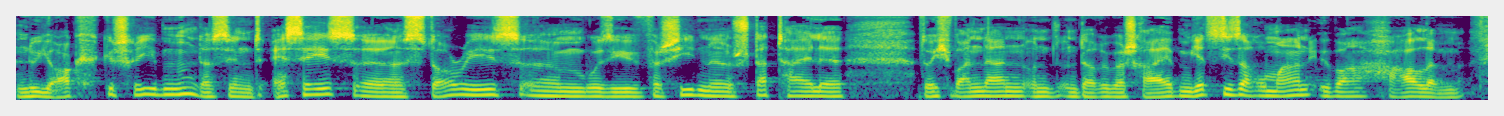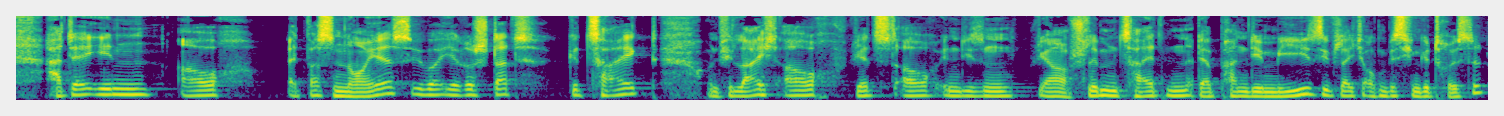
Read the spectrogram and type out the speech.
New York geschrieben. Das sind Essays, äh, Stories, äh, wo Sie verschiedene Stadtteile durchwandern und, und darüber schreiben. Jetzt dieser Roman über Harlem. Hat er Ihnen auch etwas Neues über Ihre Stadt gezeigt und vielleicht auch jetzt auch in diesen ja, schlimmen Zeiten der Pandemie Sie vielleicht auch ein bisschen getröstet?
